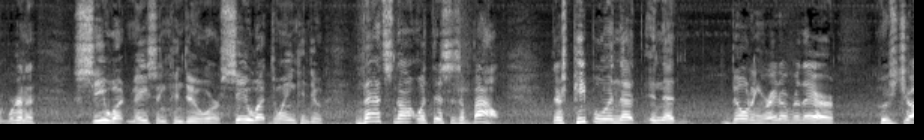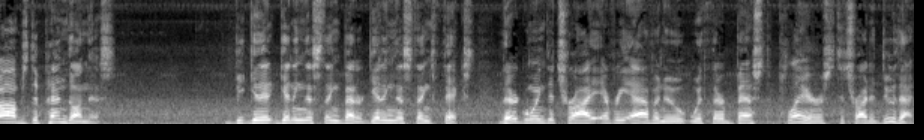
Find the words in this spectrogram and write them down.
We're going to see what Mason can do or see what Dwayne can do. That's not what this is about. There's people in that in that building right over there whose jobs depend on this get, getting this thing better, getting this thing fixed. They're going to try every avenue with their best players to try to do that.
